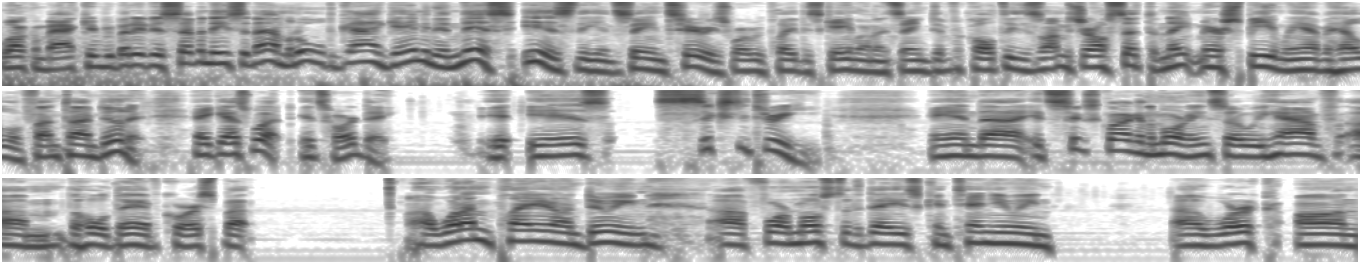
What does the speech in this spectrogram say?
Welcome back, everybody, to 7 Days and I'm an old guy gaming, and this is the Insane Series where we play this game on insane difficulty. Long as you're all set to nightmare speed, and we have a hell of a fun time doing it. Hey, guess what? It's horde day. It is 63, and uh, it's 6 o'clock in the morning, so we have um, the whole day, of course. But uh, what I'm planning on doing uh, for most of the day is continuing uh, work on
